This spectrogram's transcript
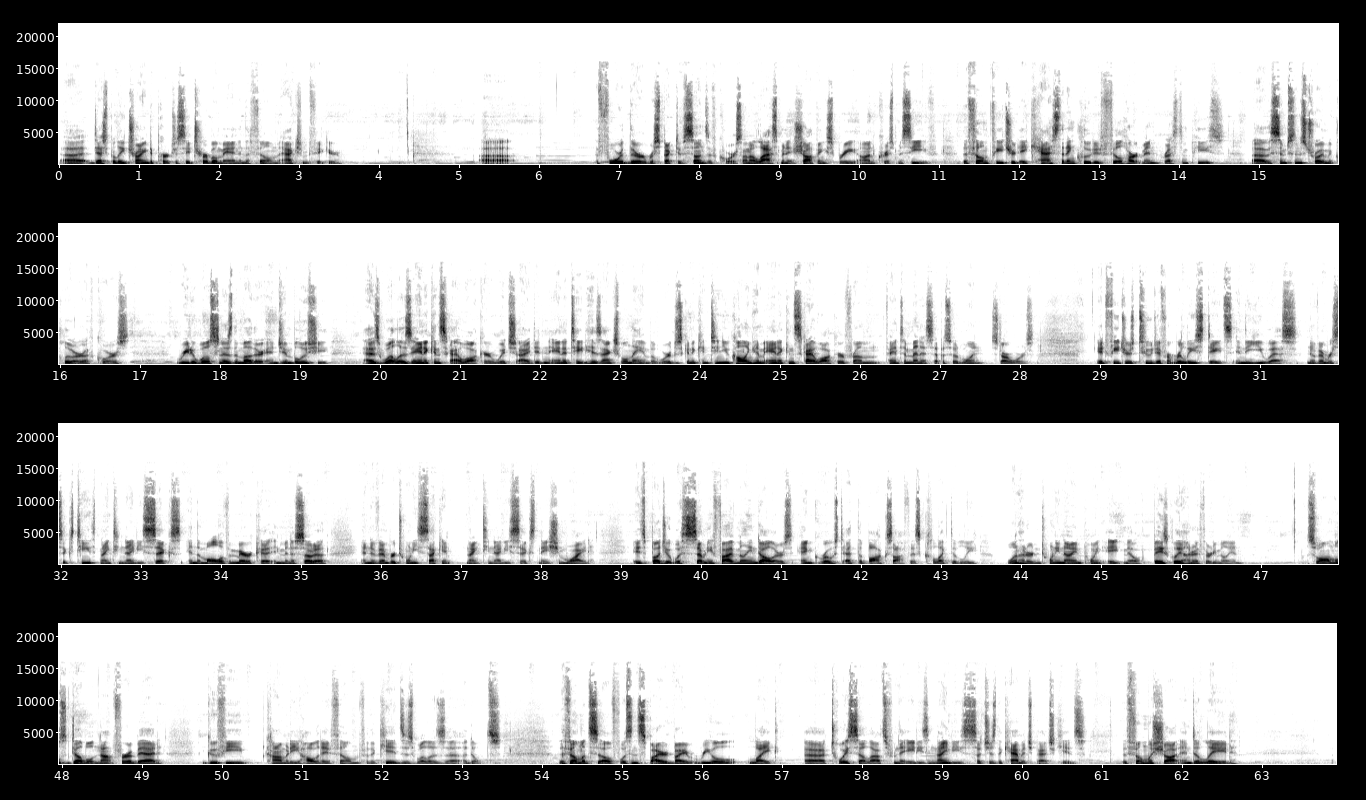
uh, desperately trying to purchase a Turbo Man in the film action figure. Uh, for their respective sons, of course, on a last minute shopping spree on Christmas Eve. The film featured a cast that included Phil Hartman, rest in peace, uh, The Simpsons' Troy McClure, of course, Rita Wilson as the mother, and Jim Belushi as well as Anakin Skywalker, which I didn't annotate his actual name, but we're just going to continue calling him Anakin Skywalker from Phantom Menace, Episode 1, Star Wars. It features two different release dates in the US November 16th, 1996, in the Mall of America in Minnesota, and November 22nd, 1996, nationwide. Its budget was $75 million and grossed at the box office collectively 129.8 mil, basically 130 million. So almost double, not for a bad goofy comedy holiday film for the kids as well as uh, adults. The film itself was inspired by real like uh, toy sellouts from the 80s and 90s, such as the Cabbage Patch Kids. The film was shot and delayed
